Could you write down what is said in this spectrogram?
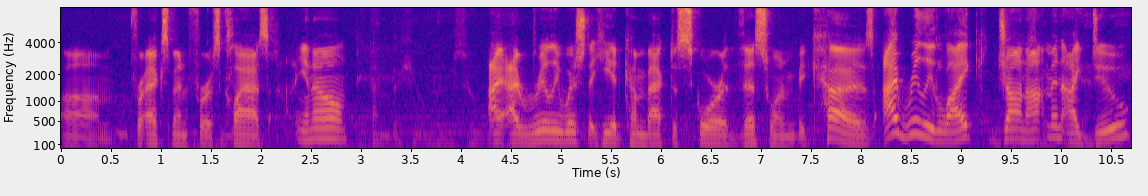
um, for X Men First Class. You know, I, I really wish that he had come back to score this one because I really like John Ottman. I do,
